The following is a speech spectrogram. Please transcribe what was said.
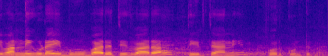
ఇవన్నీ కూడా ఈ భూభారతి ద్వారా తీర్థాన్ని కోరుకుంటున్నాం.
